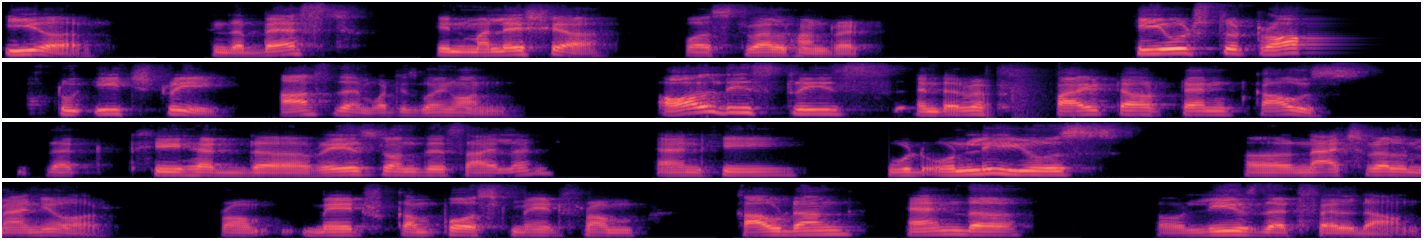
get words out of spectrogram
year. And the best in Malaysia was 1200. He used to talk to each tree, ask them what is going on. All these trees, and there were five or 10 cows that he had uh, raised on this island, and he would only use uh, natural manure from made compost made from cow dung and the uh, leaves that fell down.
